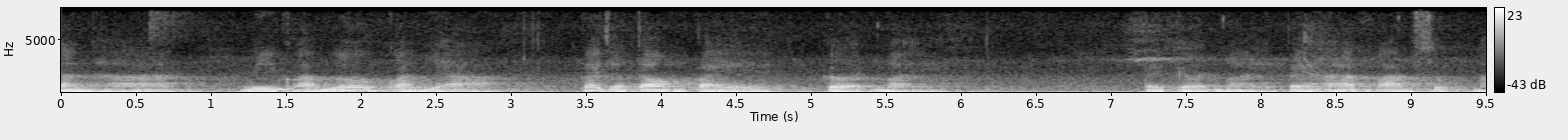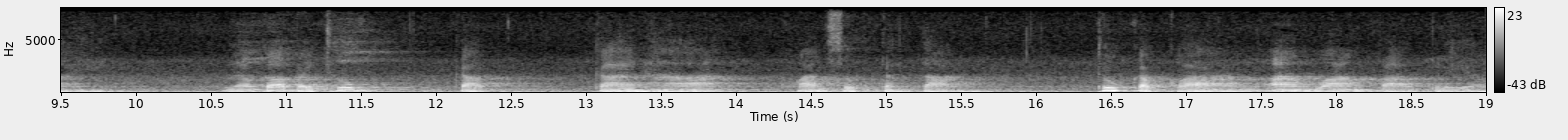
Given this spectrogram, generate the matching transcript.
ตัณหา มีความโลภความอยาก ก็จะต้องไปเกิดใหม่ ไปเกิดใหม่ ไปหาความสุขใหม่ แล้วก็ไปทุกข์กับการหาความสุขต่างๆ ทุกข์กับความอ้างว้างเปล่าเปลี่ยว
